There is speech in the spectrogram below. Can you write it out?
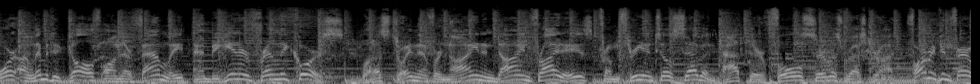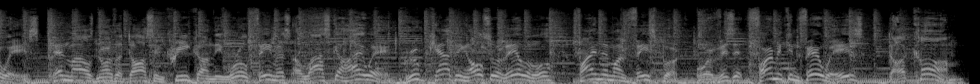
or unlimited golf on their family and beginner-friendly course. Plus, join them for 9 and Dine Fridays from 3 until 7 at their full-service restaurant. Farmington Fairways, 10 miles north of Dawson Creek on the world-famous Alaska Highway. Group camping also available. Find them on Facebook or visit farmingtonfairways.com.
